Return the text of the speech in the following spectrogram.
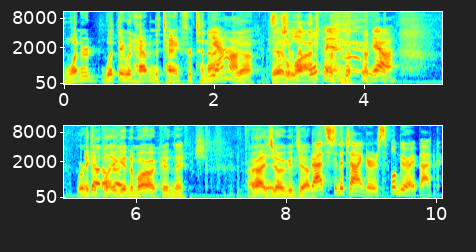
Wondered what they would have in the tank for tonight. Yeah, yeah especially with that bullpen. yeah. Worked they could play right. again tomorrow, couldn't they? Probably. All right, Joe, good job. Congrats to the Tigers. We'll be right back.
